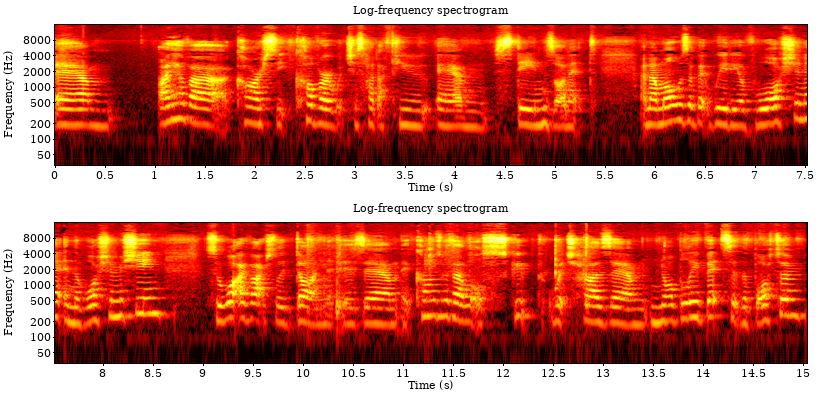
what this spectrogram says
Um, I have a car seat cover which has had a few um, stains on it and I'm always a bit wary of washing it in the washing machine. So what I've actually done is um, it comes with a little scoop which has um, knobbly bits at the bottom.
